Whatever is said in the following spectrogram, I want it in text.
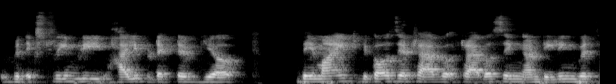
with extremely highly protective gear, they might because they're tra- traversing and dealing with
